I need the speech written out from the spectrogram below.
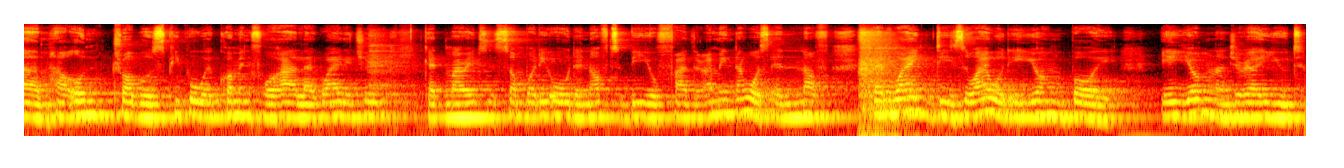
um, her own troubles. People were coming for her like why did you get married to somebody old enough to be your father. I mean, that was enough. Then why this? Why would a young boy, a young Nigerian youth,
